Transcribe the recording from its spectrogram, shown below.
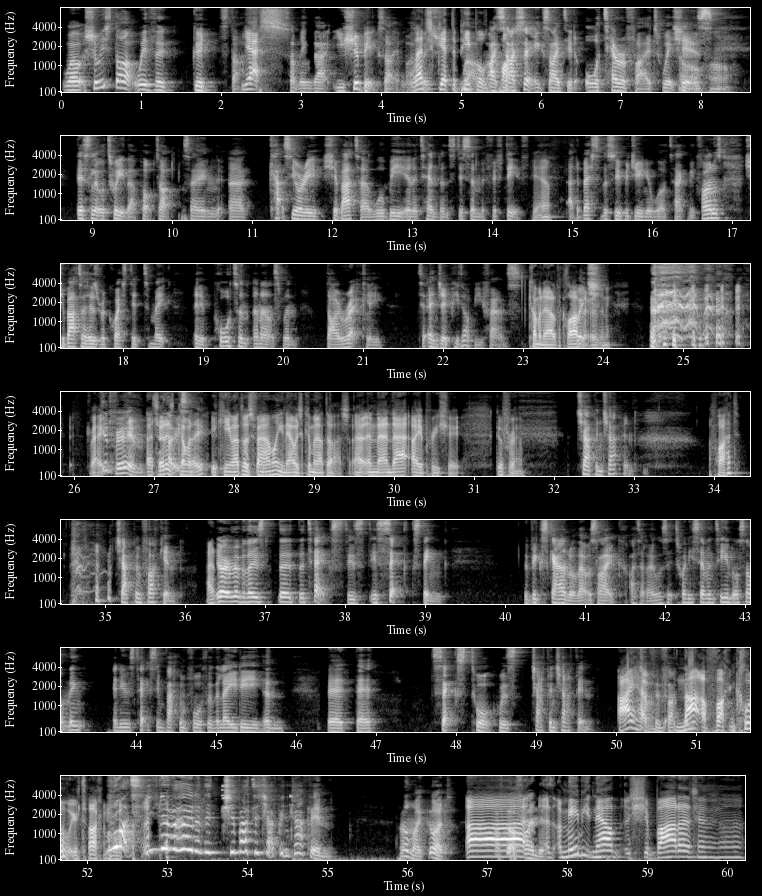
Well, should we start with the good stuff? Yes. something that you should be excited by. Let's which- get the people Well, I, I say excited or terrified, which Oh, is oh. this little tweet that popped up saying uh, Katsuyori Shibata will be in attendance December fifteenth yeah. at the Best of the Super Junior World Tag League Finals. Shibata has requested to make an important announcement directly to NJPW fans. Coming out of the closet, Which- isn't he? right. Good for him. That's what it's coming. say. He came out to his family, now he's coming out to us, Uh, and and that I appreciate. Good for him. Chappin' Chappin. What? Chappin' fucking. I- You don't remember those the the text his his sexting, the big scandal that was like I don't know was it 2017 or something, and he was texting back and forth with a lady, and their their sex talk was chapping chapping. I have fucking. not a fucking clue what you're talking about. What? You've never heard of the Shibata chapping chapping? Oh my god! about. gotta find Uh, maybe now Shibata. uh,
